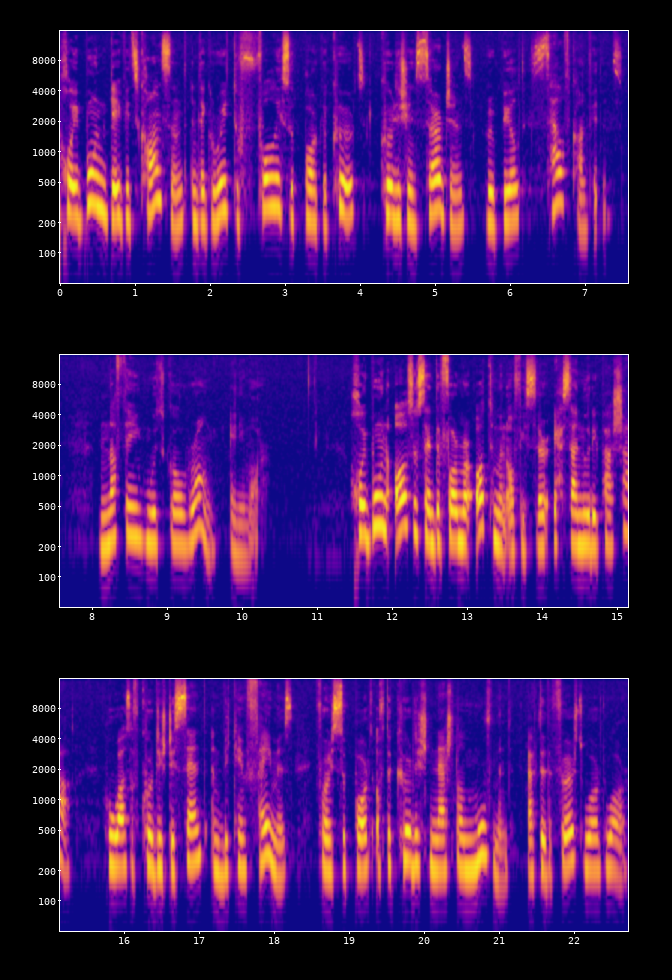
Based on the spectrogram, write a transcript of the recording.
Khoybun gave its consent and agreed to fully support the Kurds, Kurdish insurgents rebuilt self confidence. Nothing would go wrong anymore. Khoybun also sent the former Ottoman officer Ihsan Nuri Pasha, who was of Kurdish descent and became famous for his support of the Kurdish national movement after the First World War.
